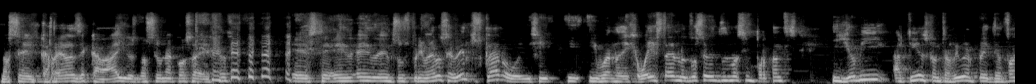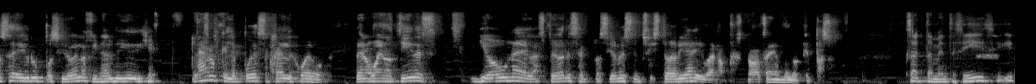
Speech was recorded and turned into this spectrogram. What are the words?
no sé, carreras de caballos, no sé, una cosa de esas. este, en, sus primeros eventos, claro. Y, y, bueno, dije, voy a estar en los dos eventos más importantes. Y yo vi a Tigres contra River Plate en fase de grupos y luego en la final dije, claro que le puede sacar el juego. Pero bueno, Tigres dio una de las peores actuaciones en su historia y bueno, pues todos sabemos lo que pasó. Exactamente, sí, sí.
